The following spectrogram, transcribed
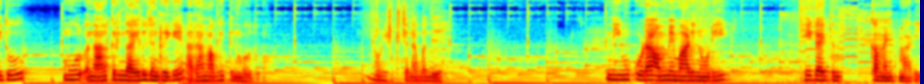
ಇದು ಮೂರು ನಾಲ್ಕರಿಂದ ಐದು ಜನರಿಗೆ ಆರಾಮಾಗಿ ತಿನ್ಬೋದು. ನೋಡಿ ಎಷ್ಟು ಚೆನ್ನಾಗಿ ಬಂದಿದೆ. ನೀವು ಕೂಡ ಒಮ್ಮೆ ಮಾಡಿ ನೋಡಿ ಹೇಗಾಯ್ತಂತ ಕಮೆಂಟ್ ಮಾಡಿ.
